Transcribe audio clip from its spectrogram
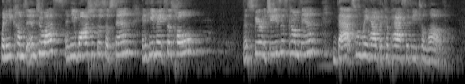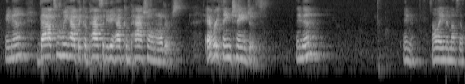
When He comes into us and He washes us of sin and He makes us whole, the Spirit of Jesus comes in, that's when we have the capacity to love. Amen? That's when we have the capacity to have compassion on others. Everything changes. Amen? Amen. I'll amen myself.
